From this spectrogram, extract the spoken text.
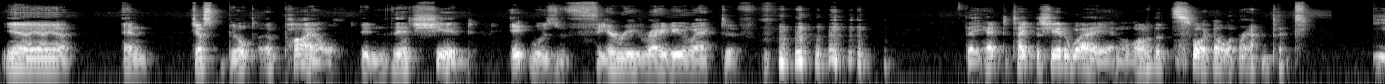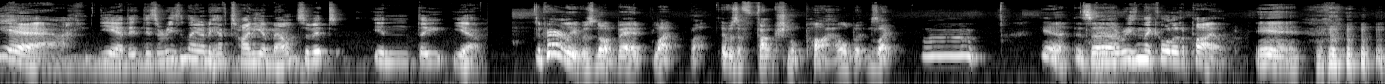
yeah, yeah, yeah. And just built a pile in their shed. It was very radioactive. they had to take the shed away and a lot of the soil around it. Yeah, yeah. There's a reason they only have tiny amounts of it in the yeah. Apparently, it was not bad. Like, well, it was a functional pile, but it's like, mm, yeah, there's There's a a reason they call it a pile. yeah.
